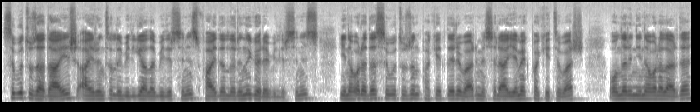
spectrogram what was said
sıvı tuza dair ayrıntılı bilgi alabilirsiniz. Faydalarını görebilirsiniz. Yine orada sıvı tuzun paketleri var. Mesela yemek paketi var. Onların yine oralarda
